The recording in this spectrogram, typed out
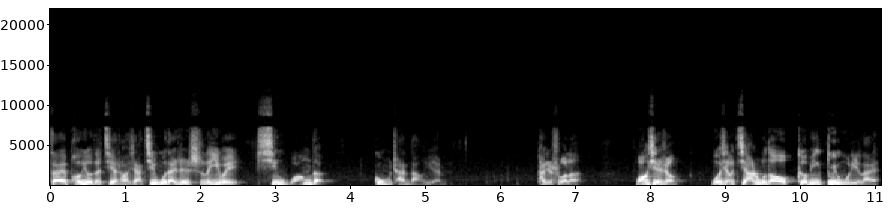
在朋友的介绍下，金无代认识了一位姓王的共产党员，他就说了：“王先生，我想加入到革命队伍里来。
